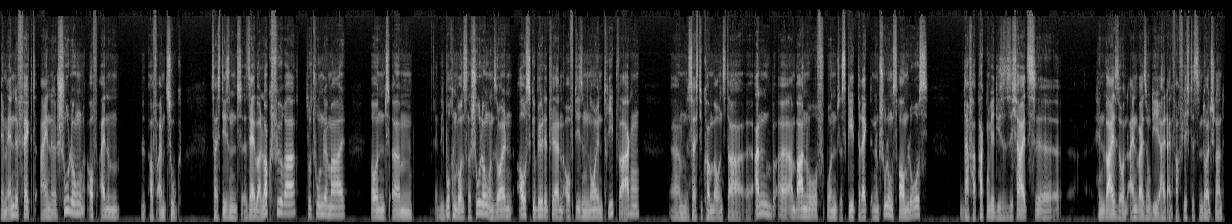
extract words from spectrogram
im Endeffekt eine Schulung auf einem, auf einem Zug. Das heißt, die sind selber Lokführer, so tun wir mal. Und ähm, die buchen bei uns eine Schulung und sollen ausgebildet werden auf diesem neuen Triebwagen. Ähm, das heißt, die kommen bei uns da äh, an äh, am Bahnhof und es geht direkt in einem Schulungsraum los. Da verpacken wir diese Sicherheitshinweise äh, und Einweisungen, die halt einfach Pflicht ist in Deutschland.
